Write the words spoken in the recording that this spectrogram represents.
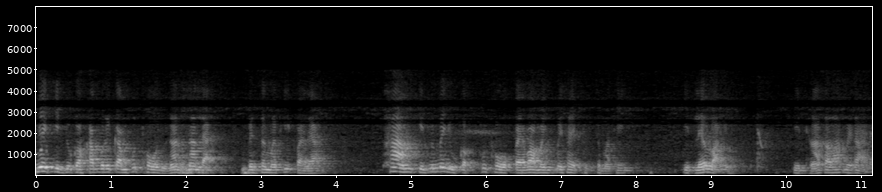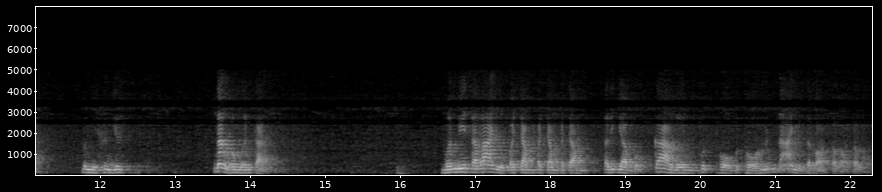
เมื่อจิตอยู่กับคำบริกรรมพุทโธอยู่นั่นนั่นแหละ เป็นสมาธิไปแล้ว ถ้าจิตมันไม่อยู่กับพุทโธแปลว่าไม่ไม่ใช่ฝึกสมาธิ จิตเลี้ยวไหล จิตหาสาระไม่ได้แล้วมันมีเครื่องยึด นั่งก็เหมือนกัน มันมีสาระอยู่ประจำประจำประจำอริยบทก้าวเดินพุทโธพุทโธมันได้อยู่ตลอดตลอดตลอด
